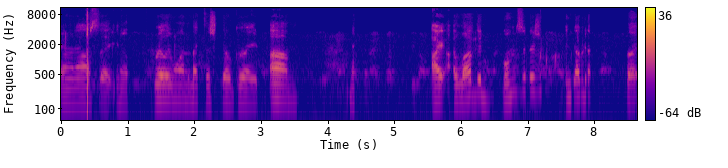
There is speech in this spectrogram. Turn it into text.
and announced that you know really wanted to make this show great. Um, I I love the women's division in WWE, but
